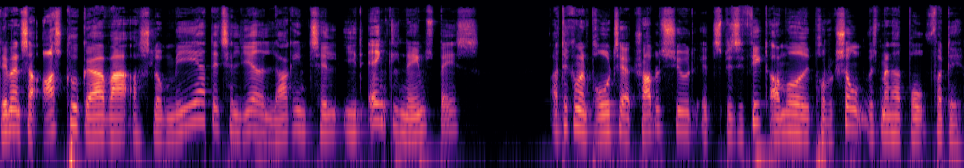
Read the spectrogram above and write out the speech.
Det man så også kunne gøre var at slå mere detaljeret logging til i et enkelt namespace, og det kunne man bruge til at troubleshoot et specifikt område i produktion, hvis man havde brug for det.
